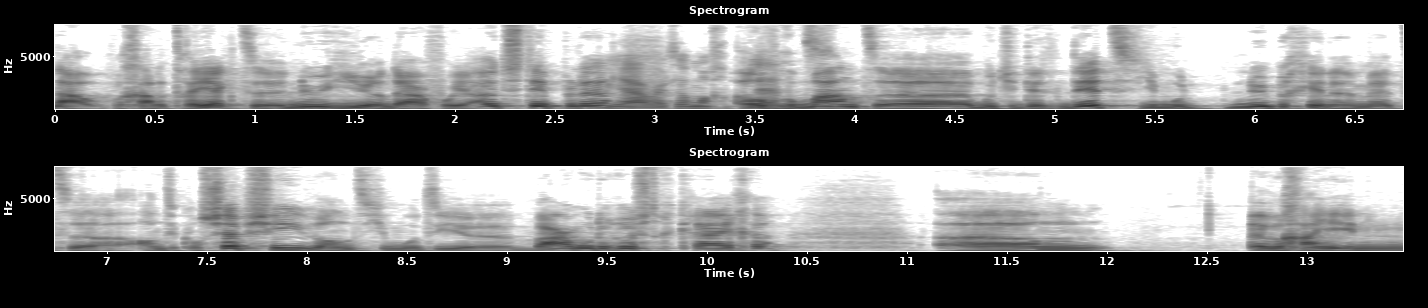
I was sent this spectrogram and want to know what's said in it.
Nou, we gaan het traject eh, nu hier en daar voor je uitstippelen. Ja, werd allemaal gepland. Over een maand eh, moet je dit en dit. Je moet nu beginnen met eh, anticonceptie, want je moet je baarmoeder rustig krijgen. En we gaan je in,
